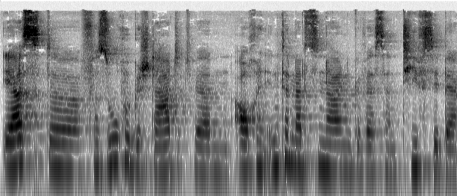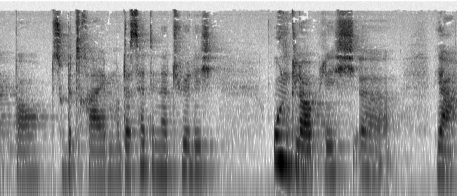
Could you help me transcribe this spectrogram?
erste Versuche gestartet werden, auch in internationalen Gewässern Tiefseebergbau zu betreiben. Und das hätte natürlich unglaublich äh, ja,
